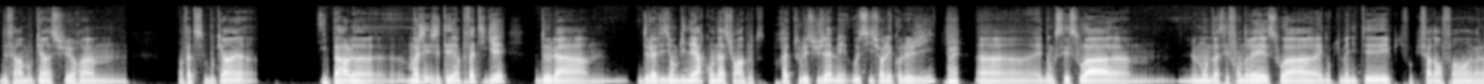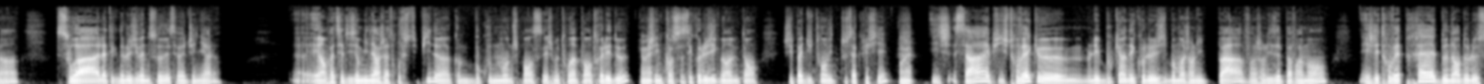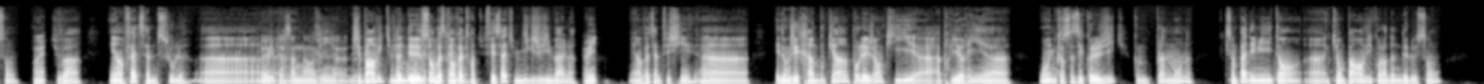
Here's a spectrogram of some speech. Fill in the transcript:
de faire un bouquin sur. euh, en fait, ce bouquin, il parle. moi, j'étais un peu fatigué de la, de la vision binaire qu'on a sur à peu près tous les sujets, mais aussi sur l'écologie. Ouais. Euh, et donc, c'est soit euh, le monde va s'effondrer, soit. Et donc, l'humanité, et puis il faut plus faire d'enfants, et voilà. Soit la technologie va nous sauver, ça va être génial. Euh, Et en fait, cette vision binaire, je la trouve stupide, euh, comme beaucoup de monde, je pense, et je me trouve un peu entre les deux. Ouais. J'ai une conscience écologique, mais en même temps, j'ai pas du tout envie de tout sacrifier. Ouais. Et ça, et puis je trouvais que hum, les bouquins d'écologie, bon, moi, j'en lis pas, enfin, j'en lisais pas vraiment, et je les trouvais très donneurs de leçons, Ouais. tu vois. Et en fait, ça me saoule. Euh, Bah oui, personne n'a envie. euh, J'ai pas envie que tu me donnes des leçons parce qu'en fait, quand tu fais ça, tu me dis que je vis mal. Oui. Et en fait, ça me fait chier. Et donc, j'ai créé un bouquin pour les gens qui, a priori, ont une conscience écologique, comme plein de monde, qui sont pas des militants, euh, qui n'ont pas envie qu'on leur donne des leçons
